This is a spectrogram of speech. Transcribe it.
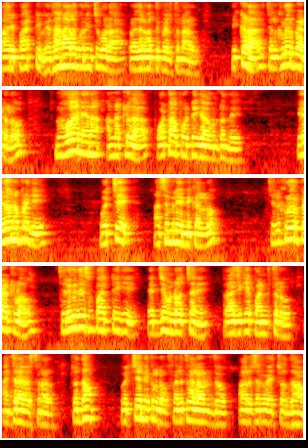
వారి పార్టీ విధానాల గురించి కూడా ప్రజల వద్దకు వెళ్తున్నారు. ఇక్కడ చిలకలూరుపేటలో నువ్వా నేనా అన్నట్లుగా పోటాపోటీగా ఉంటుంది. ఏదైనప్పటికీ వచ్చే అసెంబ్లీ ఎన్నికల్లో చిలకలూరుపేటలో తెలుగుదేశం పార్టీకి ఎడ్జి ఉండవచ్చని రాజకీయ పండితులు అంచనా వేస్తున్నారు. చూద్దాం వచ్చే ఎన్నికల్లో ఫలితం ఎలా ఉంటుందో ఆలోచనకు వేచి చూద్దాం.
